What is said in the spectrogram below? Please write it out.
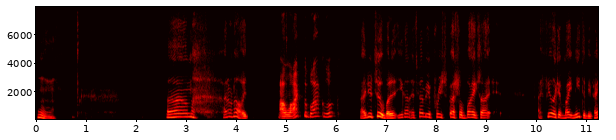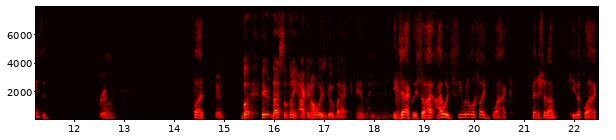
Hmm. Um, I don't know. It. I like the black look. I do too, but it, you got it's going to be a pretty special bike. So I, I feel like it might need to be painted. Really? But yeah. But here, that's the thing. I can always go back and paint it. Exactly. So I, I would see what it looks like black, finish it mm-hmm. up, keep it black,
